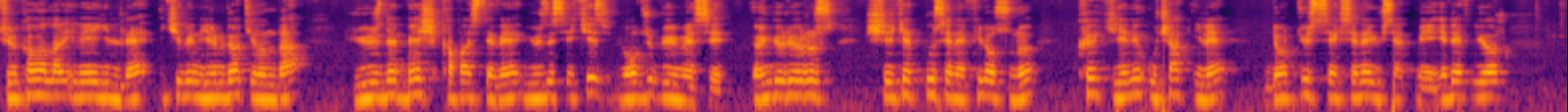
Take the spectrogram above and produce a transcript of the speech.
Türk Hava Yolları ile ilgili de 2024 yılında %5 kapasite ve %8 yolcu büyümesi öngörüyoruz. Şirket bu sene filosunu 40 yeni uçak ile 480'e yükseltmeyi hedefliyor.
